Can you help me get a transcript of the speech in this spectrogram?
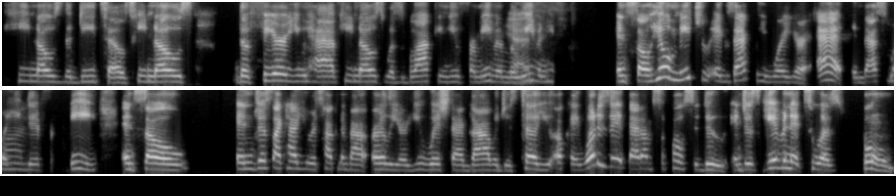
He knows the details. He knows the fear you have. He knows what's blocking you from even yes. believing Him. And so He'll meet you exactly where you're at, and that's what He did for me. And so and just like how you were talking about earlier, you wish that God would just tell you, okay, what is it that I'm supposed to do? And just giving it to us, boom,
